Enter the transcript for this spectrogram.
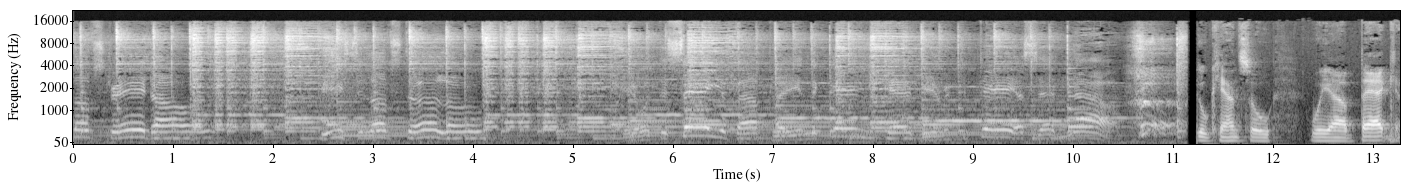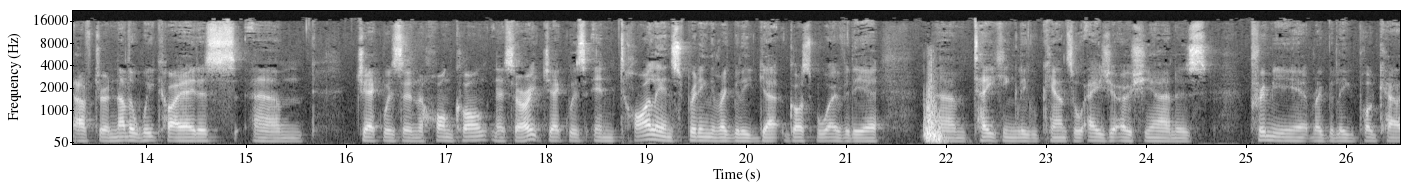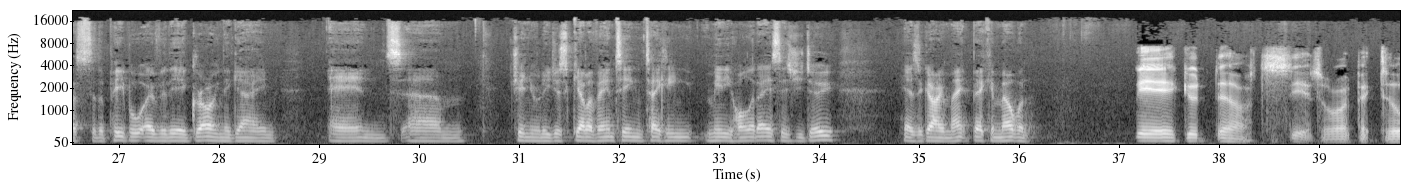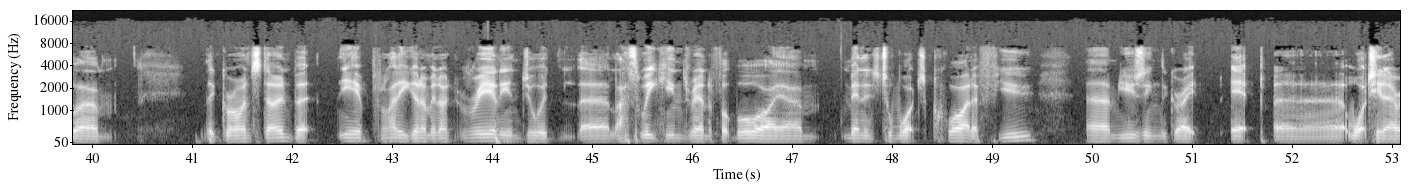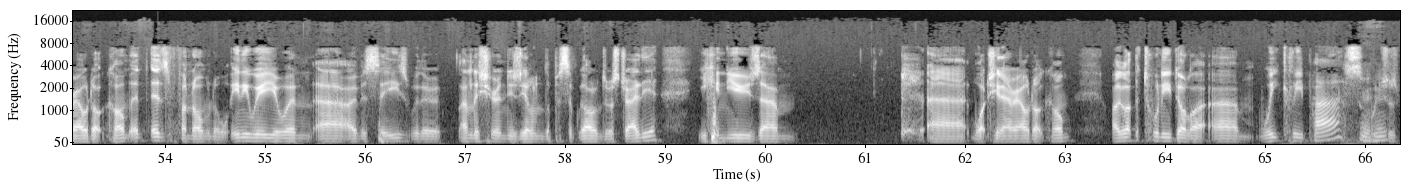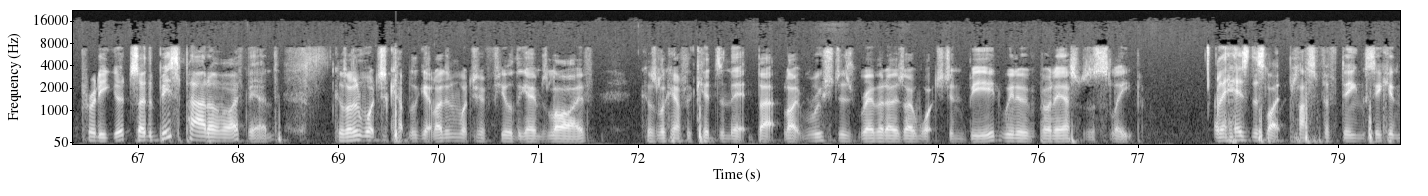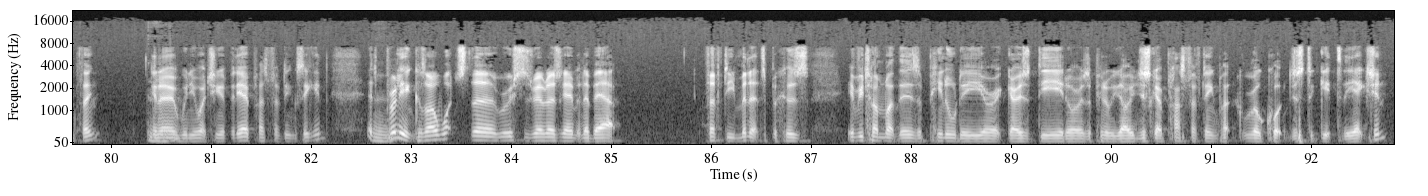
Loves stray dogs. Beastie loves know what they say about playing the game? You can't hear it today. I said now. Legal Council, we are back after another week hiatus. Um, Jack was in Hong Kong. No, sorry, Jack was in Thailand, spreading the rugby league gospel over there, um, taking Legal Council Asia Oceania's premier rugby league podcast to the people over there, growing the game, and um, generally just gallivanting, taking many holidays as you do. How's it going, mate? Back in Melbourne. Yeah, good. Oh, it's, yeah, it's all right. Back to um, the grindstone, but yeah, bloody good. I mean, I really enjoyed uh, last weekend's round of football. I um, managed to watch quite a few um, using the great uh, watchnrl.com. It is phenomenal. Anywhere you're in uh, overseas, whether unless you're in New Zealand, the Pacific Islands, or Australia, you can use um, uh, watchnrl.com. I got the twenty dollar um, weekly pass, which was pretty good. So the best part of it I found because I didn't watch a couple of games, I didn't watch a few of the games live because looking after the kids and that. But like Roosters, Rabbitohs, I watched in bed when everyone else was asleep, and it has this like plus fifteen second thing. You know, when you're watching a video, plus 15 second. It's brilliant because I watched the Roosters Rabbitohs game in about 50 minutes because every time like there's a penalty or it goes dead or there's a penalty goal, you just go plus 15 real quick just to get to the action.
